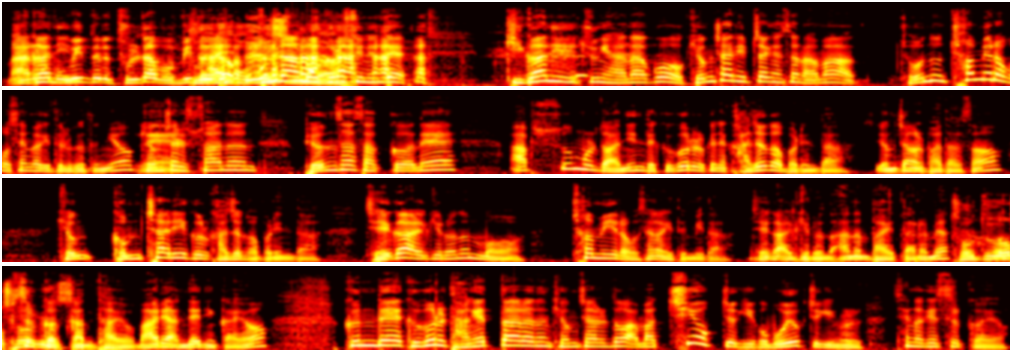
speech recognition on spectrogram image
많은 기관이, 국민들은 둘 다 못 믿어요. 둘다 뭐 그럴 수 있는데 기관이 중에 하나고 경찰 입장에서는 아마 저는 처음이라고 생각이 들거든요. 경찰이 네. 수사하는 변사 사건의 압수물도 아닌데 그거를 그냥 가져가 버린다. 영장을 음. 받아서 경, 검찰이 그걸 가져가 버린다. 제가 알기로는 뭐 처음이라고 생각이 듭니다. 제가 음. 알기로는 아는 바에 따르면 없을 처음이었습니다. 것 같아요. 말이 안 음. 되니까요. 근데 그거를 당했다라는 경찰도 아마 치욕적이고 모욕적인 걸 생각했을 거예요.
